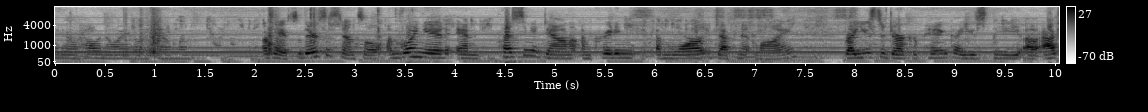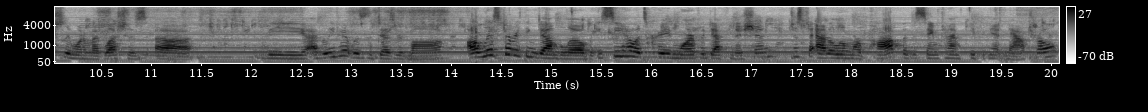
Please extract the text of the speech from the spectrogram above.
I know, how annoying on camera. Okay, so there's the stencil. I'm going in and pressing it down. I'm creating a more definite line. But I used a darker pink. I used the, uh, actually one of my blushes, uh, the, I believe it was the Desert Mauve. I'll list everything down below, but you see how it's created more of a definition, just to add a little more pop, but at the same time keeping it natural.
